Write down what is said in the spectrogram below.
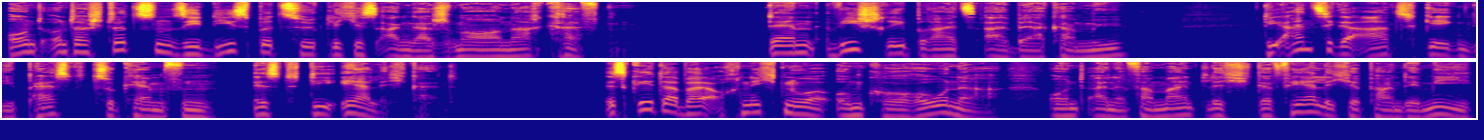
und unterstützen Sie diesbezügliches Engagement nach Kräften. Denn, wie schrieb bereits Albert Camus, die einzige Art, gegen die Pest zu kämpfen, ist die Ehrlichkeit. Es geht dabei auch nicht nur um Corona und eine vermeintlich gefährliche Pandemie,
